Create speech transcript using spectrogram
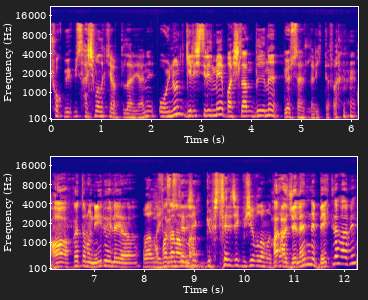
çok büyük bir saçmalık yaptılar yani. Oyunun geliştirilmeye başlandığını gösterdiler ilk defa. Aa hakikaten o neydi öyle ya? Vallahi Hafazan Allah. gösterecek, gösterecek bir şey Ha, bulamadılar. acelenle bekle abi.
